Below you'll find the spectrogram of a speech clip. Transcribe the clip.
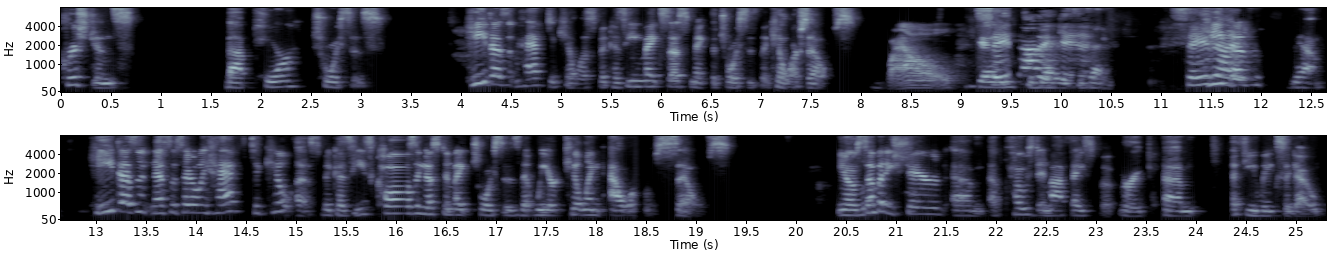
Christians by poor choices. He doesn't have to kill us because he makes us make the choices that kill ourselves. Wow. Day Say that day to again. day. Say He that. doesn't, yeah. He doesn't necessarily have to kill us because he's causing us to make choices that we are killing ourselves. You know, somebody shared um, a post in my Facebook group um, a few weeks ago,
